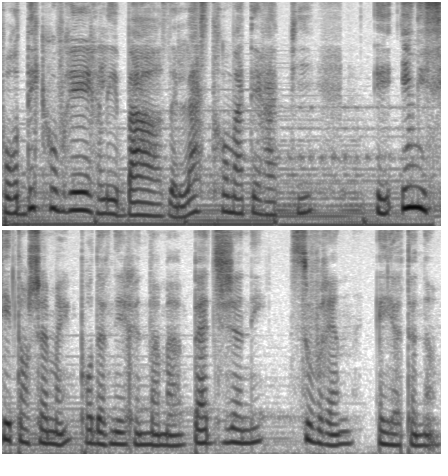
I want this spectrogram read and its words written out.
pour découvrir les bases de l'astromathérapie et initier ton chemin pour devenir une maman badigeonnée, souveraine et autonome.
